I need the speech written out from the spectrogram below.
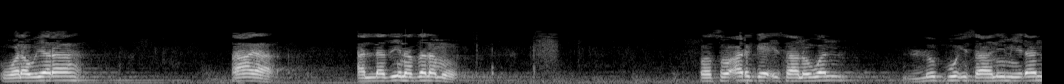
walaw yaraa aya alladiina zalamuu osoo arge isaanowwan lubbuu isaanii miidhan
